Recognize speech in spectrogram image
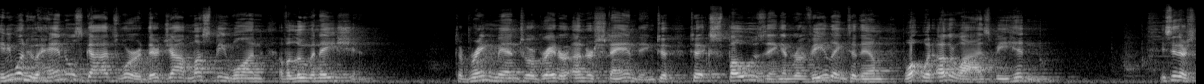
Anyone who handles God's word, their job must be one of illumination, to bring men to a greater understanding, to, to exposing and revealing to them what would otherwise be hidden. You see, there's,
